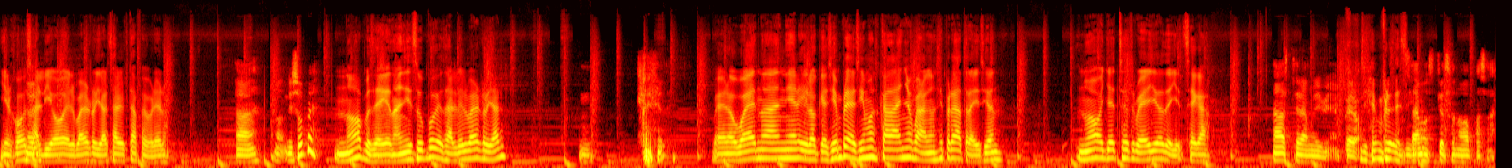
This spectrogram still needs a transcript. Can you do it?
y el juego salió, el Battle Royale salió hasta febrero. Ah, no, ni supe. No, pues eh, nadie supo que salió el Battle Royale. Mm. Pero bueno, Daniel, y lo que siempre decimos cada año para que no se pierda la tradición. Nuevo Jet Set Radio de Sega. Ah, estaría muy bien, pero Siempre decimos. sabemos que eso no va a pasar.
